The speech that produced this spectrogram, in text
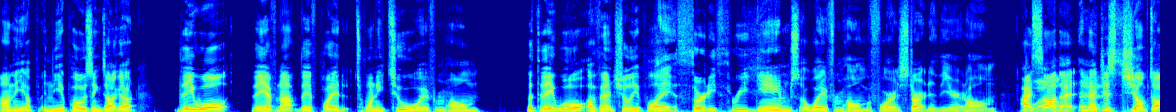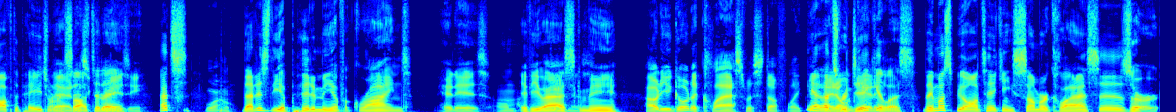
on the in the opposing dugout, they will they have not they've played 22 away from home, but they will eventually play 33 games away from home before starting the year at home. I Wow, saw that, and that, that just is- jumped off the page when I saw it today. crazy. That's Wow. that is the epitome of a grind, It is. Oh my if you ask me. How do you go to class with stuff like that? Yeah, I that's don't get it. ridiculous. They must be all taking summer classes or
